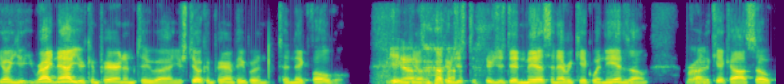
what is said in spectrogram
You know, you right now you're comparing them to uh, you're still comparing people to, to Nick Vogel, who, you know, who just who just didn't miss and every kick went in the end zone on right. the kickoff. So,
